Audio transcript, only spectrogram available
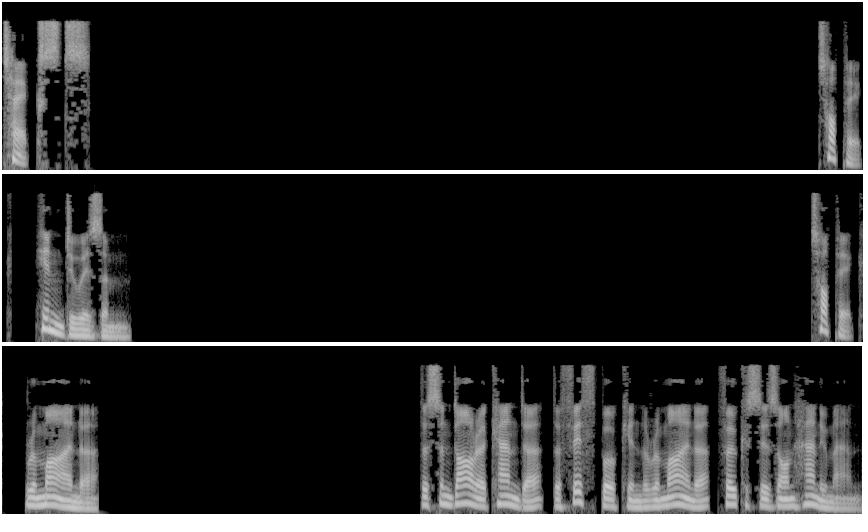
Texts Hinduism. Ramayana. The Sundara Kanda, the fifth book in the Ramayana, focuses on Hanuman.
